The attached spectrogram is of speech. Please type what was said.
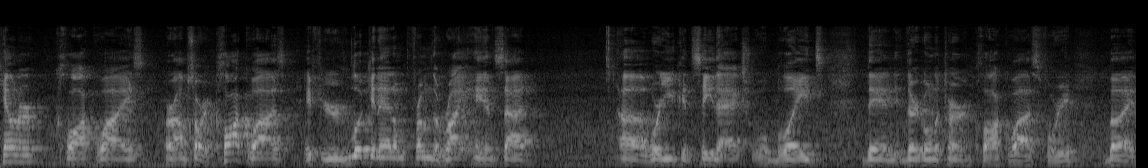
counterclockwise, or I'm sorry, clockwise if you're looking at them from the right hand side uh, where you can see the actual blades, then they're going to turn clockwise for you. But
